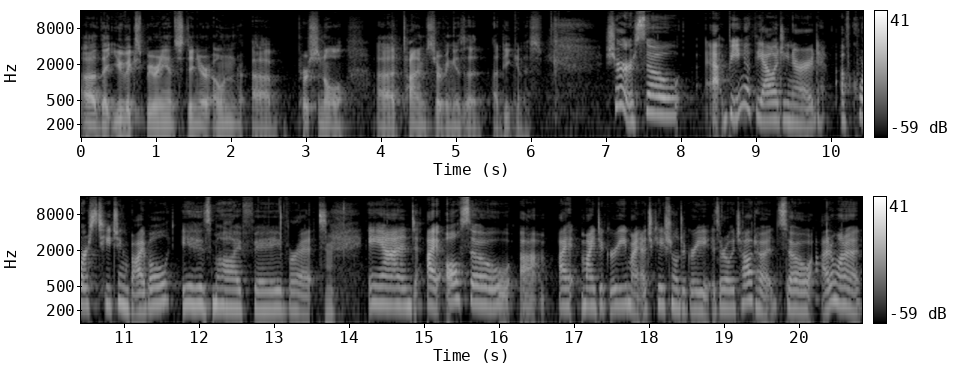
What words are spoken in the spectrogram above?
uh, that you've experienced in your own uh, personal uh, time serving as a, a deaconess? Sure. So, being a theology nerd, of course, teaching Bible is my favorite. Hmm. And I also, um, I my degree, my educational degree is early childhood. So I don't want to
